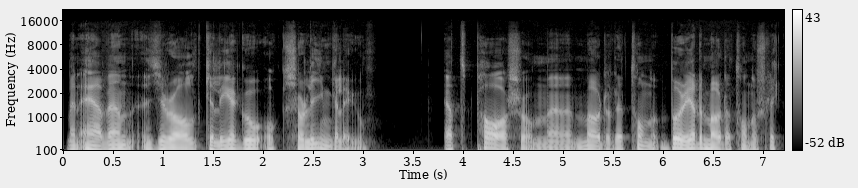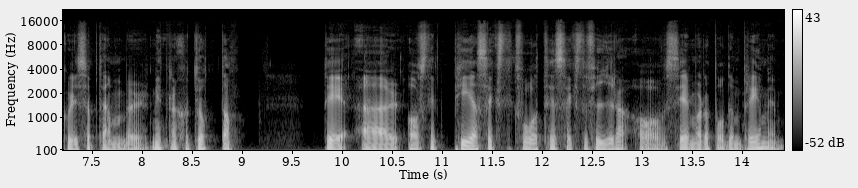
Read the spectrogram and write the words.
Men även Gerald Gallego och Charlene Gallego. Ett par som eh, mördade ton började mörda tonårsflickor i september 1978. Det är avsnitt P62 till 64 av seriemördarpodden Premium.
